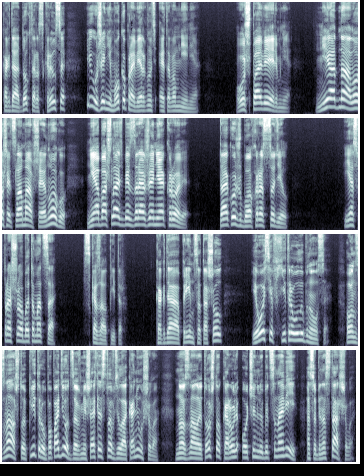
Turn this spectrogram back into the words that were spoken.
когда доктор скрылся и уже не мог опровергнуть этого мнения. «Уж поверь мне, ни одна лошадь, сломавшая ногу, не обошлась без заражения крови. Так уж Бог рассудил». «Я спрошу об этом отца», — сказал Питер. Когда принц отошел, — Иосиф хитро улыбнулся. Он знал, что Питеру попадет за вмешательство в дела Конюшева, но знал и то, что король очень любит сыновей, особенно старшего,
